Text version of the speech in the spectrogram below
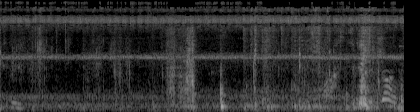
Пошли. Ах, жарко.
